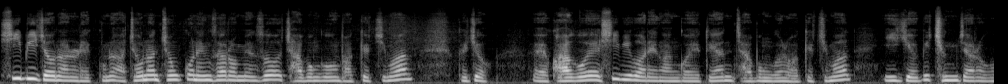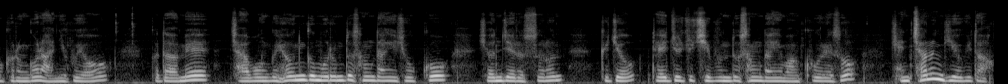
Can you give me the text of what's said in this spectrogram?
CB 전환을 했구나. 전환 청권 행사를 하면서 자본금은 바뀌었지만, 그죠? 예, 과거에 CB 발행한 거에 대한 자본금을 바뀌었지만, 이 기업이 증자라고 그런 건 아니고요. 그 다음에 자본금, 현금 흐름도 상당히 좋고, 현재로서는, 그죠? 대주주 지분도 상당히 많고, 그래서 괜찮은 기업이다.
